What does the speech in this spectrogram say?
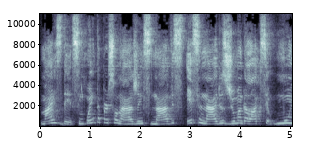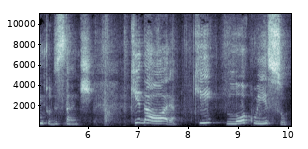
mais de 50 personagens, naves e cenários de uma galáxia muito distante. Que da hora! Que louco isso!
